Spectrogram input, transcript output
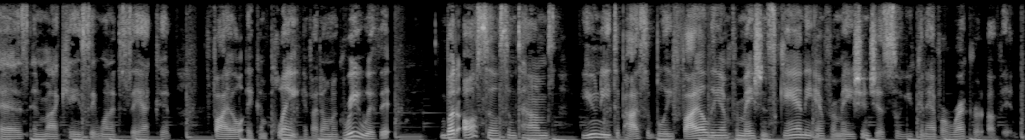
as in my case, they wanted to say I could file a complaint if I don't agree with it, but also sometimes you need to possibly file the information, scan the information just so you can have a record of it.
